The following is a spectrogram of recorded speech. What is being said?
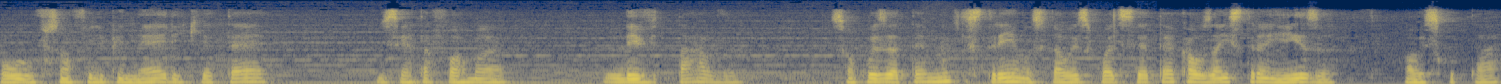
ou São Felipe Neri, que até de certa forma levitava. São coisas até muito extremas, que talvez pode ser até causar estranheza ao escutar,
